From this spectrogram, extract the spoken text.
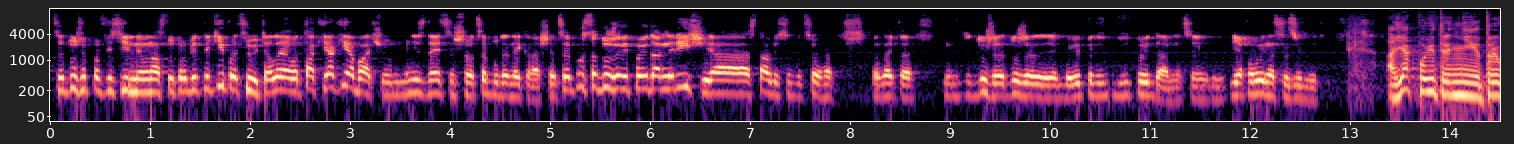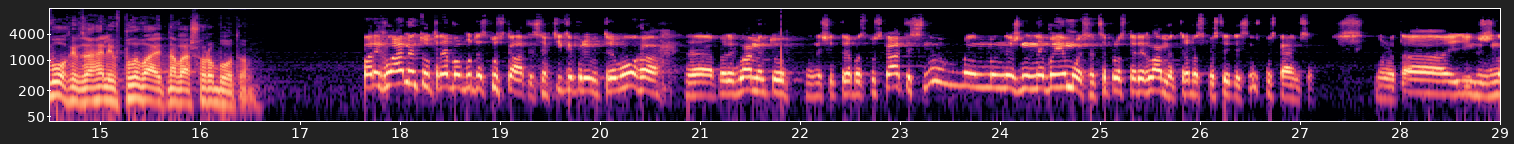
це дуже професійні. У нас тут робітники працюють, але от так як я бачу, мені здається, що це буде найкраще. Це просто дуже відповідальна річ. Я ставлюся до цього. Знаєте, дуже дуже якби відпов- відповідально. Це я повинен це зробити. А як повітряні тривоги взагалі впливають на вашу роботу? По регламенту треба буде спускатися. Тільки при тривога е, по регламенту, значить, треба спускатись. Ну ми, ми ж не боїмося. Це просто регламент. Треба спуститись. Ну спускаємося. От а їх ж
